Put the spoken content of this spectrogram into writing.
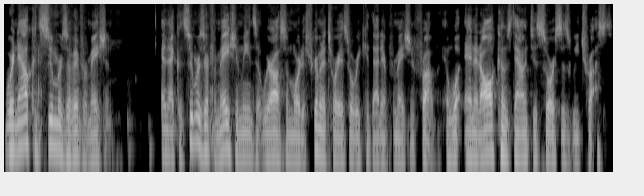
we're now consumers of information. And that consumers information means that we're also more discriminatory as where we get that information from. And what and it all comes down to sources we trust.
